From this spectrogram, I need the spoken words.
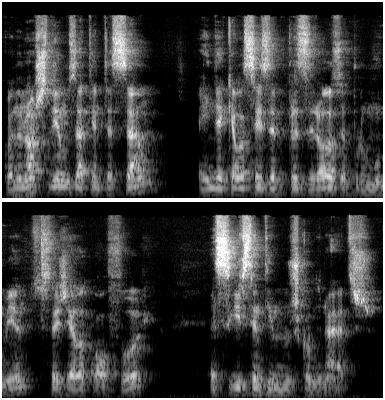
Quando nós cedemos à tentação, ainda que ela seja prazerosa por um momento, seja ela qual for, a seguir sentimos-nos condenados.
